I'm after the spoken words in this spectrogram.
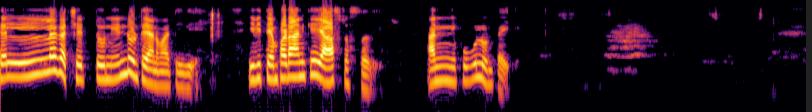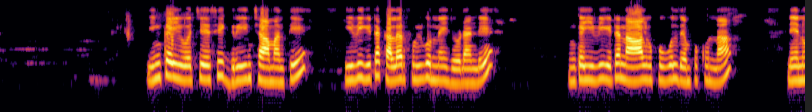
తెల్లగా చెట్టు నిండి ఉంటాయి అన్నమాట ఇవి. ఇవి తెంపడానికే యాస్ట్ వస్తుంది. అన్ని పువ్వులు ఉంటాయి. ఇంకా ఇవి వచ్చేసి గ్రీన్ చామంతి. ఇవి గిట కలర్ఫుల్గా ఉన్నాయి చూడండి. ఇంకా ఇవి గిట నాలుగు పువ్వులు తెంపుకున్నా. నేను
